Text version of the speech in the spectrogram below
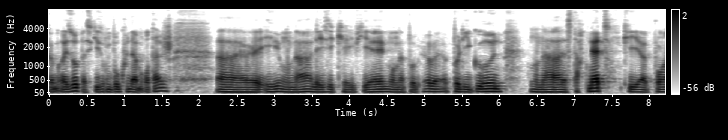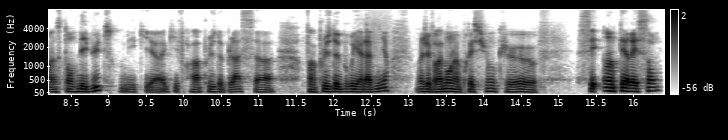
comme réseau parce qu'ils ont beaucoup d'avantages. et on a les IKEA on a Polygon, on a Starknet qui pour l'instant débute, mais qui, qui, fera plus de place, enfin plus de bruit à l'avenir. Moi j'ai vraiment l'impression que c'est intéressant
